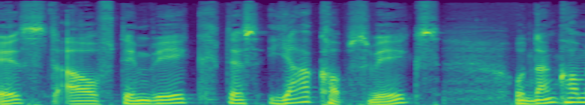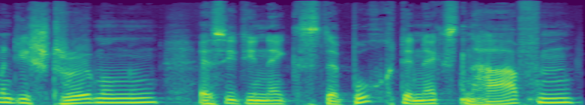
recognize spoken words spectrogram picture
Er ist auf dem Weg des Jakobswegs. Und dann kommen die Strömungen, er sieht die nächste Bucht, den nächsten Hafen.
